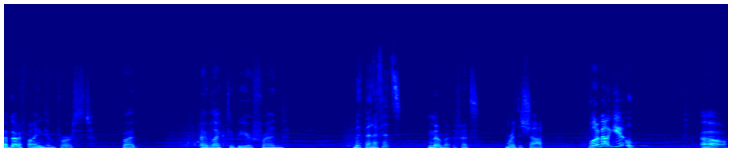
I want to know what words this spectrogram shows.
I've got to find him first. But I'd like to be your friend. With benefits? No benefits. Worth a shot. What about you? Oh,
